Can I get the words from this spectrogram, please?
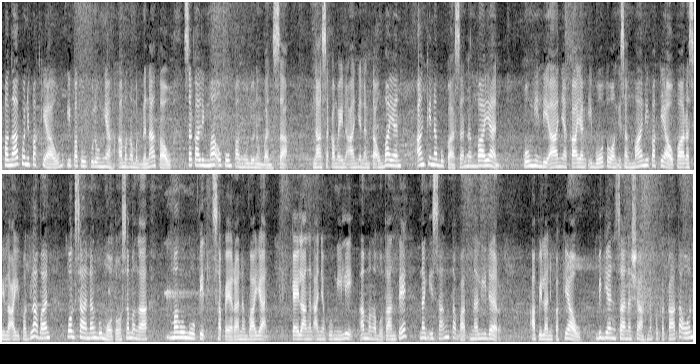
Pangako ni Pacquiao, ipakukulong niya ang mga magnanakaw sakaling maupong Pangulo ng bansa. Nasa kamay na anya ng taong bayan ang kinabukasan ng bayan. Kung hindi anya kayang iboto ang isang Manny Pacquiao para sila ay ipaglaban, huwag sanang bumoto sa mga mangungupit sa pera ng bayan. Kailangan anyang pumili ang mga botante ng isang tapat na leader. Apila ni Pacquiao, bigyan sana siya ng pagkakataon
